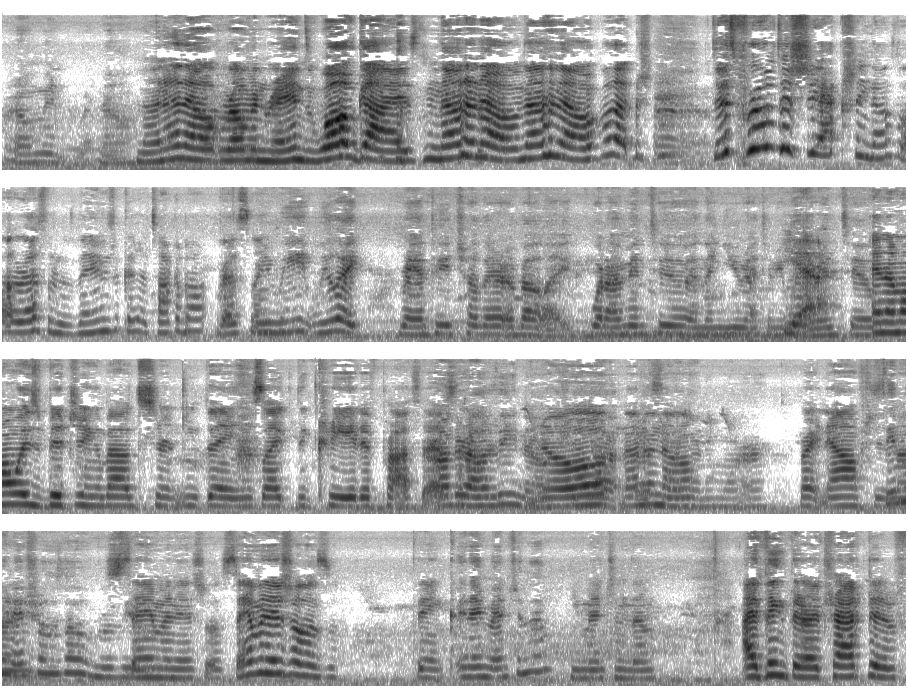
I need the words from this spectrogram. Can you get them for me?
Roman, no. No, no, no. Roman Reigns. Whoa, guys. No, no, no. No, no, no. Look, this proves that she actually knows a lot of wrestlers' names because I talk about wrestling. we we like ran to each other about like what I'm into, and then you ran to me what Yeah, you're into. And I'm always bitching about certain things like the creative process. Ronda Rousey, no, no, no, no, no. Anymore. Right now, she's Same not. initials though. Review. Same initials. Same initials. Think And I mentioned them. you mentioned them. I think they're attractive.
